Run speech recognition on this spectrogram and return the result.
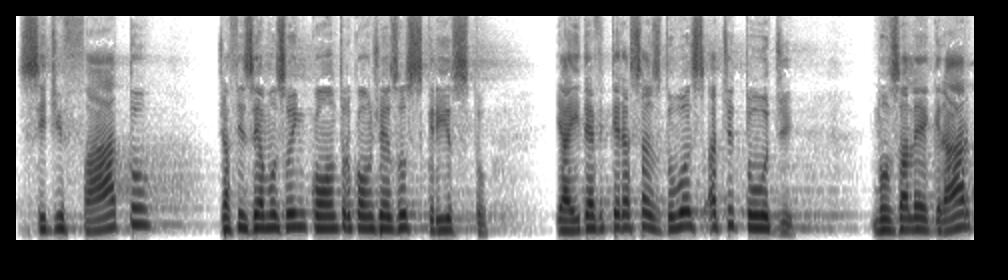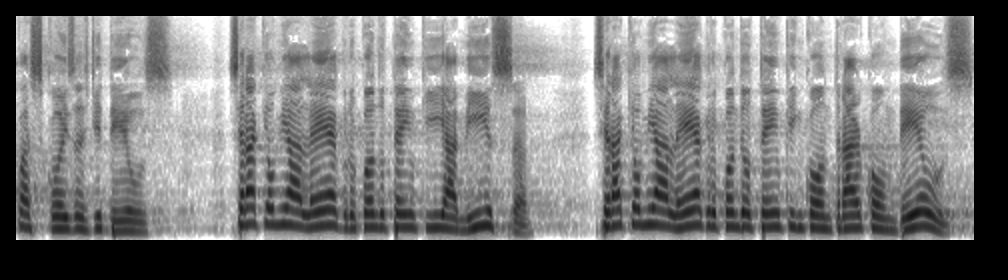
se de fato já fizemos o encontro com Jesus Cristo. E aí deve ter essas duas atitudes: nos alegrar com as coisas de Deus. Será que eu me alegro quando tenho que ir à missa? Será que eu me alegro quando eu tenho que encontrar com Deus,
